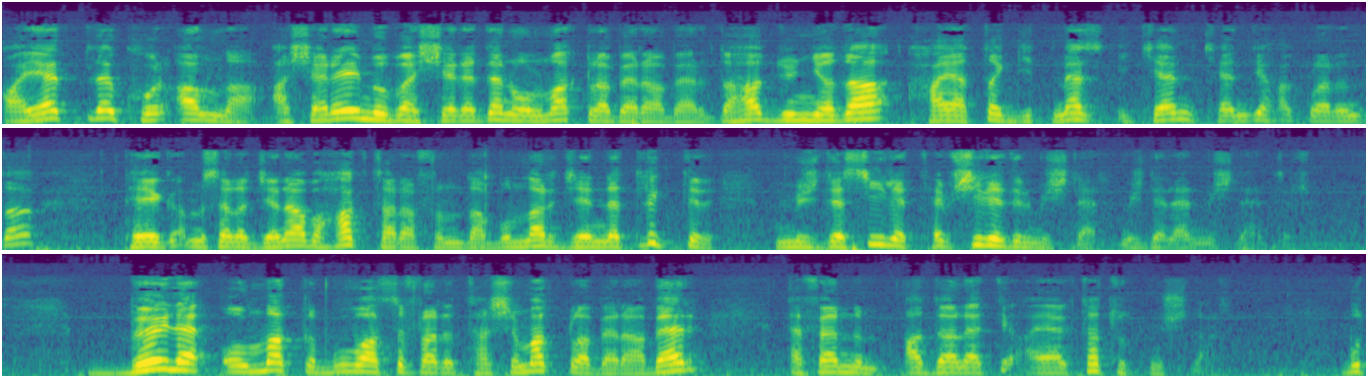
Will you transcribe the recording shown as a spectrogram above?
ayetle Kur'an'la aşere-i mübeşşereden olmakla beraber daha dünyada hayatta gitmez iken kendi haklarında mesela Cenab-ı Hak tarafında bunlar cennetliktir müjdesiyle tefsir edilmişler, müjdelenmişlerdir. Böyle olmakla bu vasıfları taşımakla beraber efendim adaleti ayakta tutmuşlar. Bu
